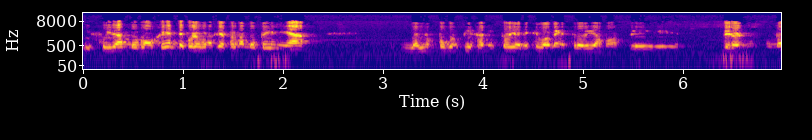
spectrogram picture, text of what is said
y fui dando con gente, después lo conocí a Fernando Peña, y ahí un poco empieza mi historia de llevo metro, digamos, pero no,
